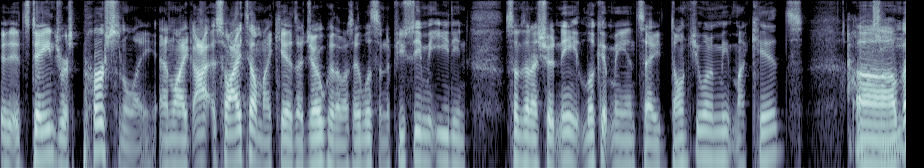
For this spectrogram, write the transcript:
it's dangerous personally. And like I so I tell my kids I joke with them. I say listen if you see me eating something I shouldn't eat look at me and say don't you want to meet my kids um,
